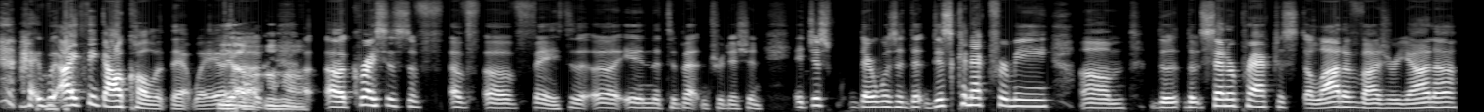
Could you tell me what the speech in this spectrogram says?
I, mm. I, think I'll call it that way. Yeah, a, uh-huh. a, a crisis of of of faith uh, in the Tibetan tradition. It just there was a d- disconnect for me. Um, the the center practiced a lot of Vajrayana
